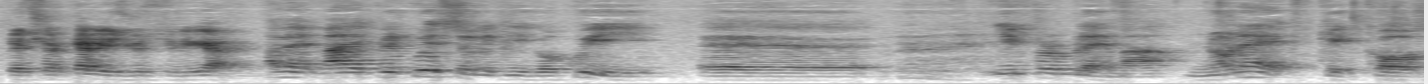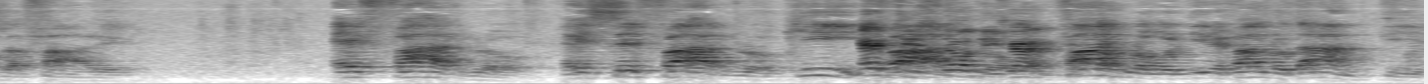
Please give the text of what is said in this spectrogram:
Per cercare di giustificare. Vabbè, ma è per questo che dico qui eh, il problema non è che cosa fare, è farlo, è se farlo, chi Eh, sto farlo. dicendo. Farlo vuol dire farlo tanti.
